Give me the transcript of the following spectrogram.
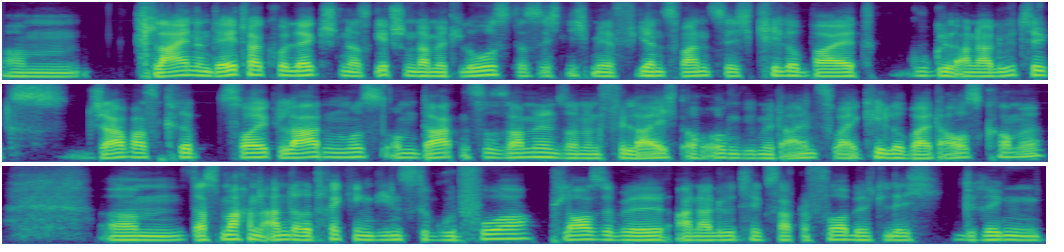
ähm, kleinen Data Collection. Das geht schon damit los, dass ich nicht mehr 24 Kilobyte Google Analytics JavaScript-Zeug laden muss, um Daten zu sammeln, sondern vielleicht auch irgendwie mit ein, zwei Kilobyte auskomme. Ähm, das machen andere Tracking-Dienste gut vor. Plausible Analytics hat einen vorbildlich geringen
